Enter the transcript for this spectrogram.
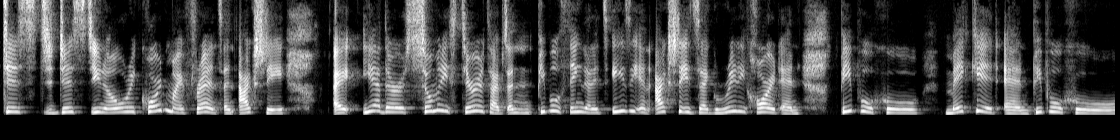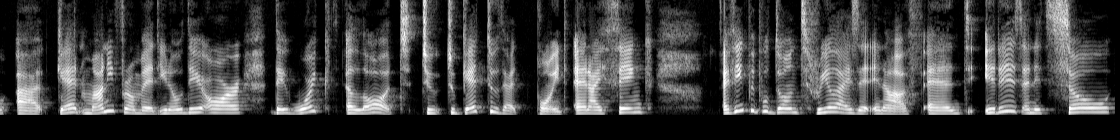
just just you know record my friends and actually I yeah, there are so many stereotypes, and people think that it's easy, and actually, it's like really hard. And people who make it and people who uh, get money from it, you know, they are they worked a lot to to get to that point. And I think I think people don't realize it enough, and it is, and it's so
